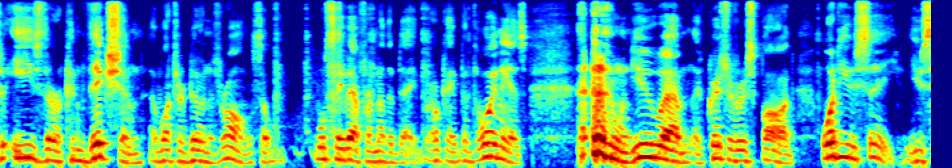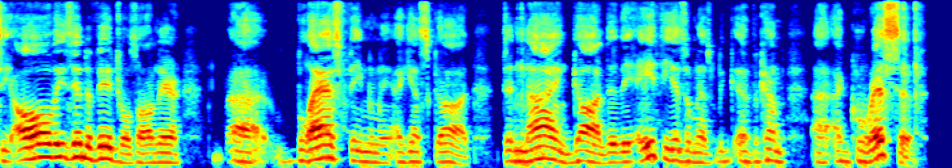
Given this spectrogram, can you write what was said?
to ease their conviction of what they're doing is wrong. So we'll save that for another day. Okay, but the point is, when you um, if Christians respond, what do you see? You see all these individuals on there uh, blaspheming against God, denying God. The, the atheism has, be, has become uh, aggressive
